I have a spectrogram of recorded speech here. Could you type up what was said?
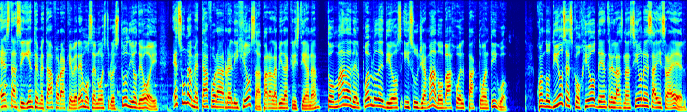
Esta siguiente metáfora que veremos en nuestro estudio de hoy es una metáfora religiosa para la vida cristiana tomada del pueblo de Dios y su llamado bajo el pacto antiguo. Cuando Dios escogió de entre las naciones a Israel,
